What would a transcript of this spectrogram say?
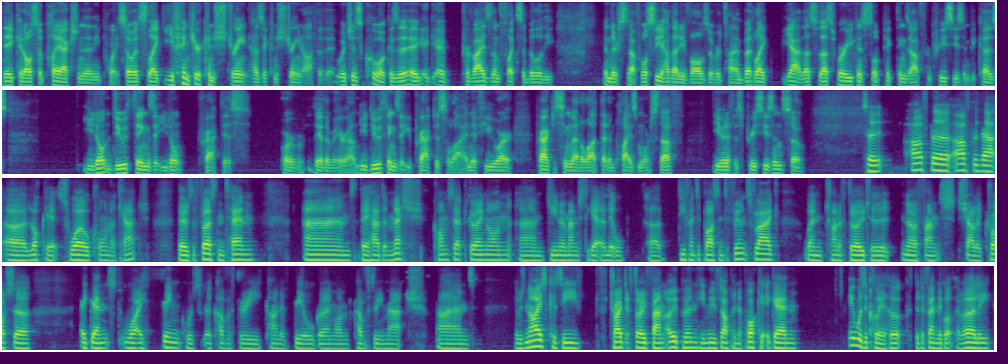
they could also play action at any point so it's like even your constraint has a constraint off of it which is cool because it, it, it provides them flexibility in their stuff we'll see how that evolves over time but like yeah that's that's where you can still pick things out from preseason because you don't do things that you don't practice or the other way around. You do things that you practice a lot. And if you are practicing that a lot, that implies more stuff, even if it's preseason. So, so after after that uh, Lockett swirl corner catch, there was the first and ten, and they had a mesh concept going on, and Geno managed to get a little uh, defensive pass interference flag when trying to throw to Noah Fant's shallow crosser against what I think was a cover three kind of deal going on, cover three match. And it was nice because he tried to throw Fant open. He moved up in the pocket again. It was a clear hook. The defender got there early.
